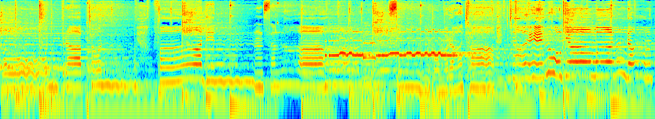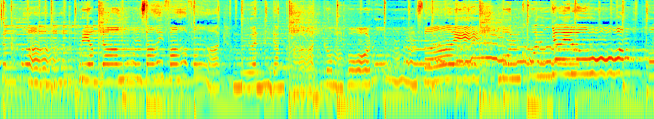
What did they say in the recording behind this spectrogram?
ทูลตราบจน ฟ้าดินสลาย ดังขาดร่มโพร่มสาบุญคุณยายหลวงพ่อ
